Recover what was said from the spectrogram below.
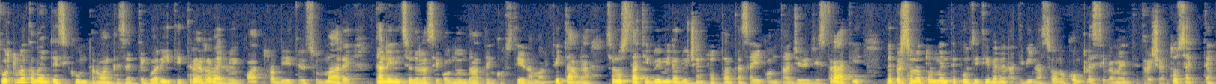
Fortunatamente si contano anche 7 guariti, 3 a Ravello e 4 a Vietri sul mare. Dall'inizio della seconda ondata in costiera amalfitana sono stati 2.286 contagi registrati. Le persone attualmente positive nella Divina sono complessivamente 307,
